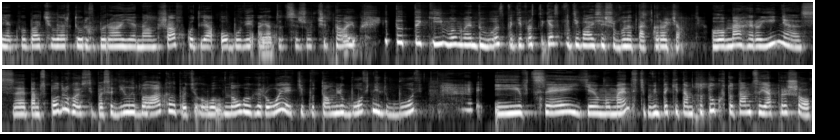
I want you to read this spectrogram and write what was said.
Як ви бачили, Артур збирає нам шафку для обуві, а я тут сижу, читаю. І тут такий момент, господі, просто я сподіваюся, що буде так. Коротше, головна героїня з там з подругою типу, сиділи, балакали про цього головного героя, типу там любов, не любов. І в цей момент, типу, він такий там тутук, хто там це я прийшов.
